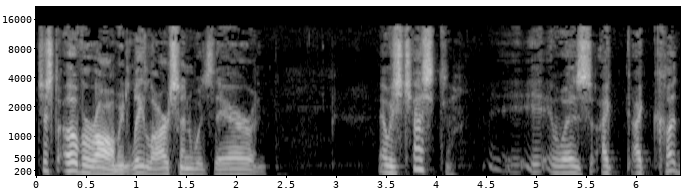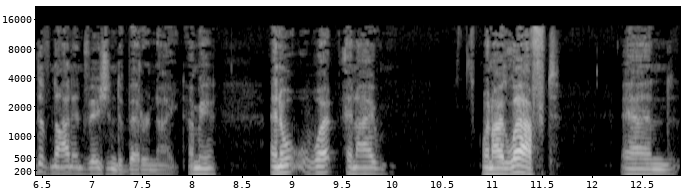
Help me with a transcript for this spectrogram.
just overall, I mean, Lee Larson was there, and it was just it was I I could have not envisioned a better night. I mean, and what and I when I left and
